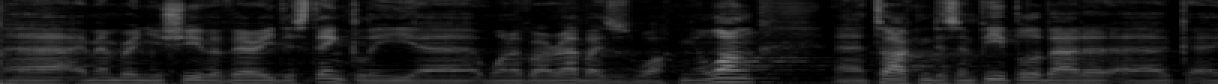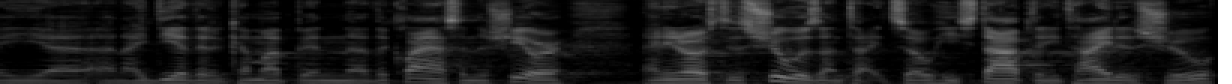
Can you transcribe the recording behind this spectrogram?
Uh, I remember in yeshiva very distinctly, uh, one of our rabbis was walking along and talking to some people about a, a, a, uh, an idea that had come up in uh, the class in the shiur, and he noticed his shoe was untied. So he stopped and he tied his shoe,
